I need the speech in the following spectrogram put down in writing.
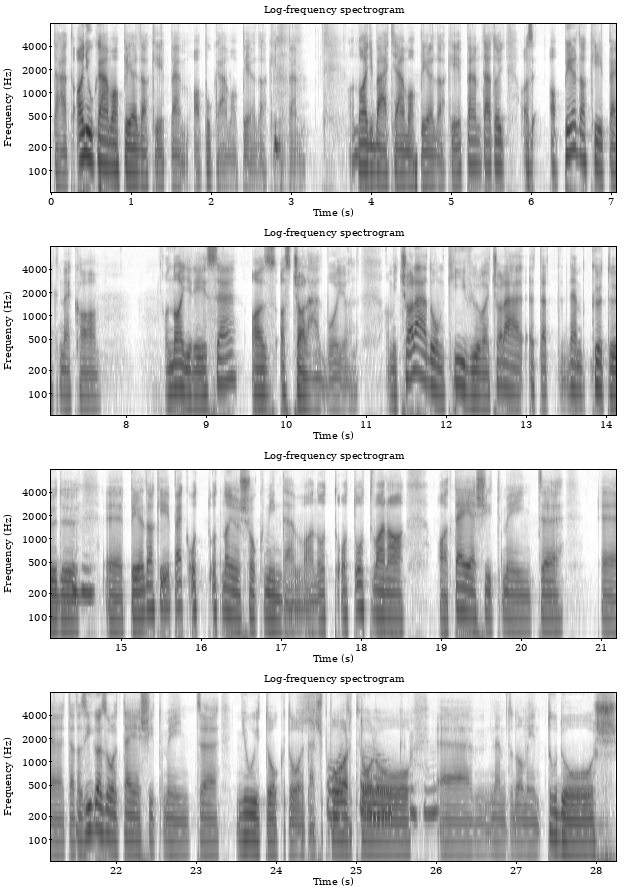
Tehát anyukám a példaképem, apukám a példaképem, a nagybátyám a példaképem, tehát hogy az, a példaképeknek a, a nagy része az, az családból jön. Ami családon kívül, vagy család, tehát nem kötődő uh-huh. példaképek, ott, ott nagyon sok minden van. Ott, ott, ott van a, a teljesítményt tehát az igazolt teljesítményt nyújtóktól, tehát sportoló, uh-huh. nem tudom én, tudós,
